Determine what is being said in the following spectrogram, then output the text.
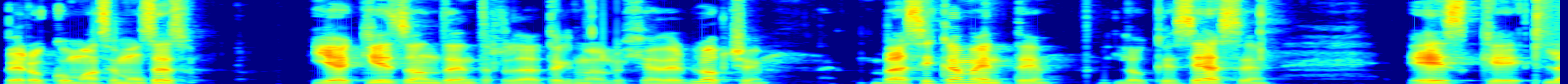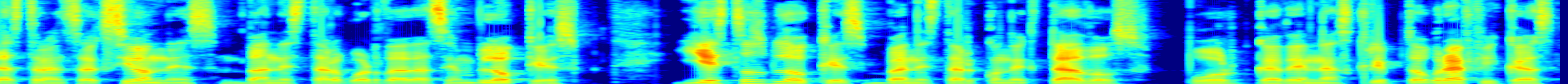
pero ¿cómo hacemos eso? Y aquí es donde entra la tecnología del blockchain. Básicamente, lo que se hace es que las transacciones van a estar guardadas en bloques y estos bloques van a estar conectados por cadenas criptográficas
